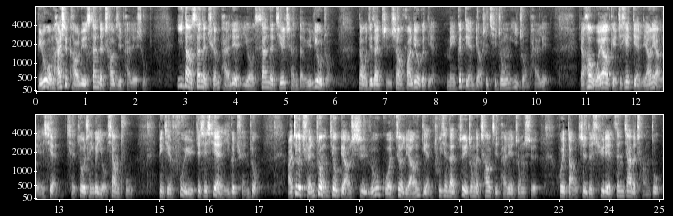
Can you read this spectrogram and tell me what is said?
比如，我们还是考虑三的超级排列数，一到三的全排列有三的阶乘等于六种，那我就在纸上画六个点，每个点表示其中一种排列，然后我要给这些点两两连线，且做成一个有向图，并且赋予这些线一个权重，而这个权重就表示，如果这两点出现在最终的超级排列中时，会导致的序列增加的长度。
